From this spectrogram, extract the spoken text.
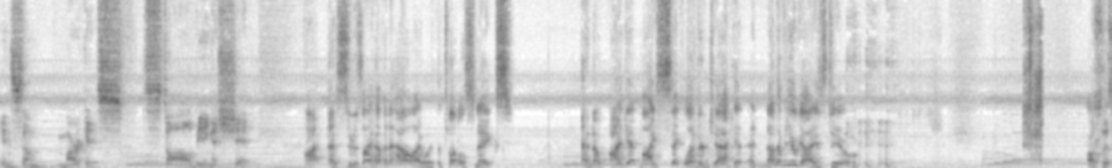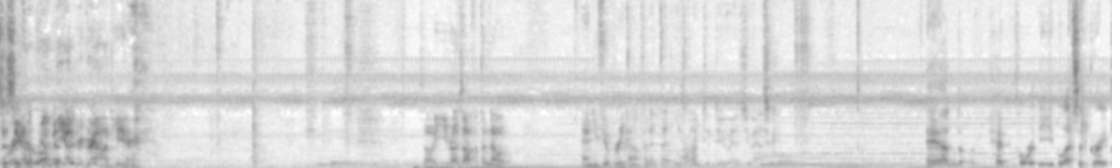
in some market s- stall being a shit. I, as soon as I have an ally with the tunnel snakes, and I, I get my sick leather jacket, and none of you guys do. Also, this is We're gonna run the underground here. So he runs off with the note, and you feel pretty confident that he's going to do as you ask. And head for the blessed grape.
